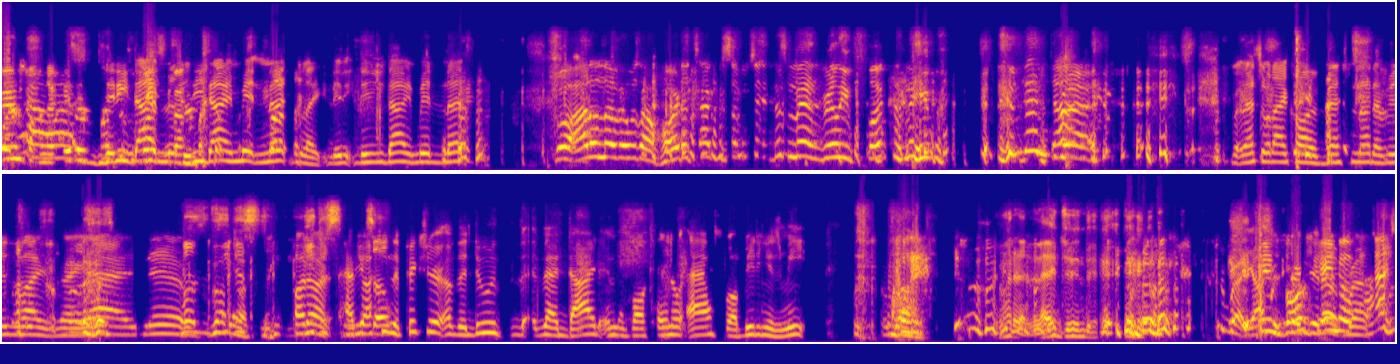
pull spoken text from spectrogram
grandfather is a Did he die? Did he die mid nut? Like, did he, did he die mid nut? Bro, I don't know if it was a heart attack or some shit. This man really fucked the neighbor and then died. but that's what I call the best nut of his life. Right? Yeah, yeah. Moses, Bro, just, Hold on. just Have y'all so- seen the picture of the dude th- that died in the volcano ash while beating his meat? Bro, What a legend. bro y'all His should search it up, volcano bro. ash.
